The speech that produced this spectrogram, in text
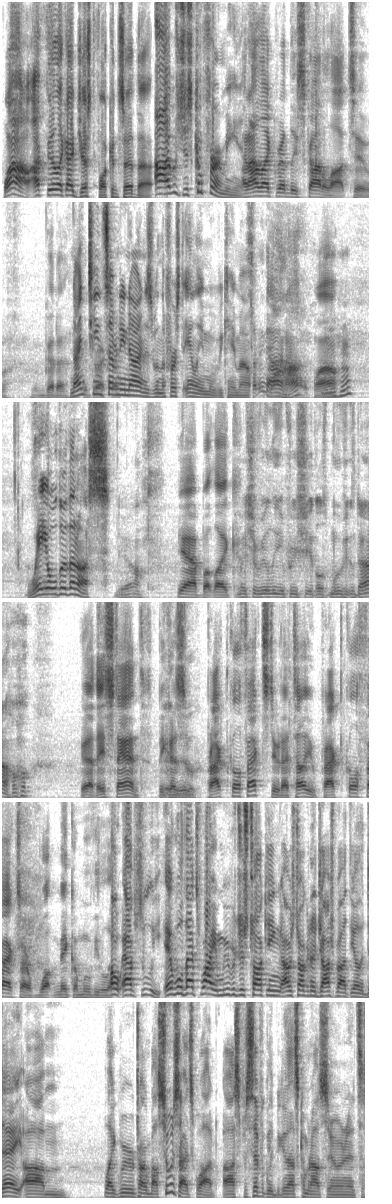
Wow, I feel like I just fucking said that. I was just confirming it. And I like Ridley Scott a lot too. I'm good. at- good 1979 is when the first Alien movie came out. 79, huh? Wow. Mm-hmm. Way older than us. Yeah. Yeah, but like, Makes you really appreciate those movies now. yeah, they stand because of practical effects, dude. I tell you, practical effects are what make a movie live. Oh, absolutely. And well, that's why. And we were just talking. I was talking to Josh about it the other day. Um, like we were talking about Suicide Squad uh, specifically because that's coming out soon. And it's a,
